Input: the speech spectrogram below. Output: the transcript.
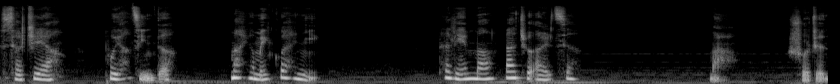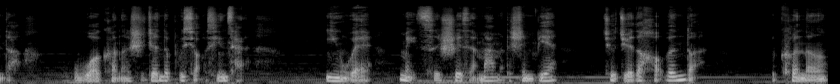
小智呀，不要紧的，妈又没怪你。他连忙拉住儿子。妈，说真的，我可能是真的不小心才，因为每次睡在妈妈的身边，就觉得好温暖，可能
